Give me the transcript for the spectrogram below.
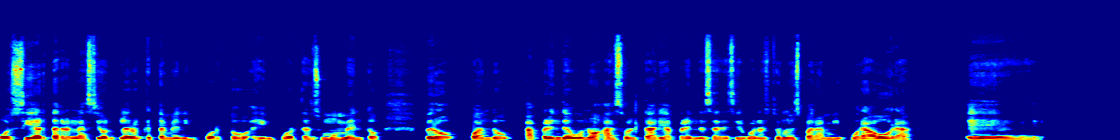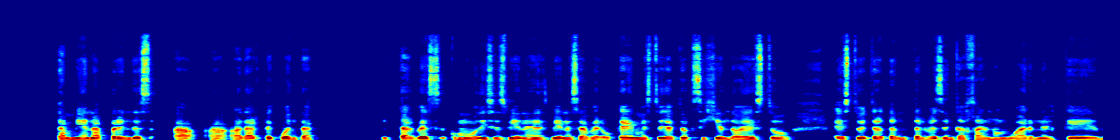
o cierta relación, claro que también importó e importa en su momento, pero cuando aprende uno a soltar y aprendes a decir, bueno, esto no es para mí por ahora, eh, también aprendes a, a, a darte cuenta tal vez, como dices, vienes, vienes a ver, ok, me estoy exigiendo esto, estoy tratando tal vez de encajar en un lugar en el que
